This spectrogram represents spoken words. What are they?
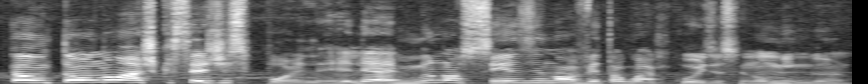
então, então eu não acho que seja spoiler. Ele é 1990 alguma coisa, se não me engano.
